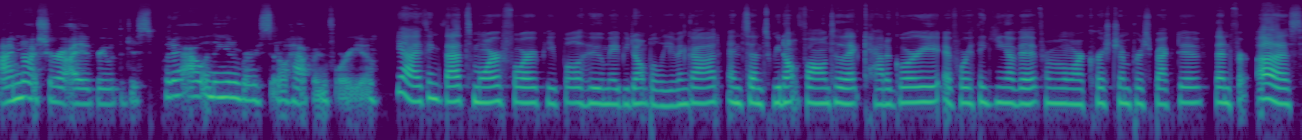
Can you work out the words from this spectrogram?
I'm not sure I agree with the just put it out in the universe, it'll happen for you. Yeah, I think that's more for people who maybe don't believe in God. And since we don't fall into that category, if we're thinking of it from a more Christian perspective, then for us,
